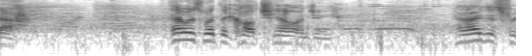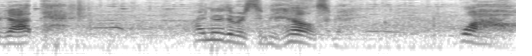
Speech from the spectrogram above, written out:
Uh, that was what they call challenging. And I just forgot that. I knew there were some hills, but wow.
